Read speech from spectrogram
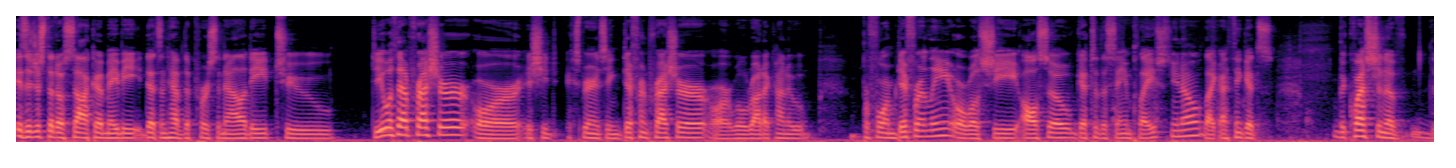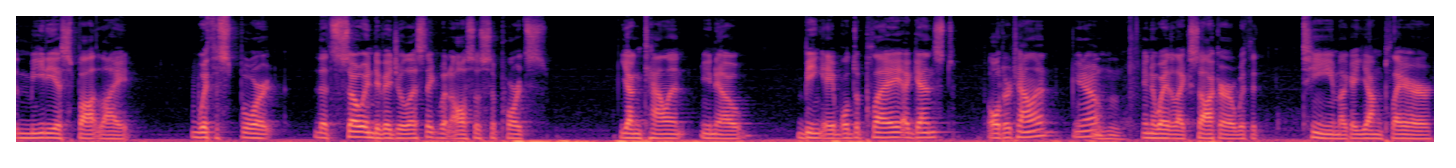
is it just that Osaka maybe doesn't have the personality to deal with that pressure, or is she experiencing different pressure, or will Raducanu perform differently, or will she also get to the same place? You know, like I think it's the question of the media spotlight with a sport that's so individualistic, but also supports young talent. You know, being able to play against older talent. You know, mm-hmm. in a way that like soccer with a team, like a young player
